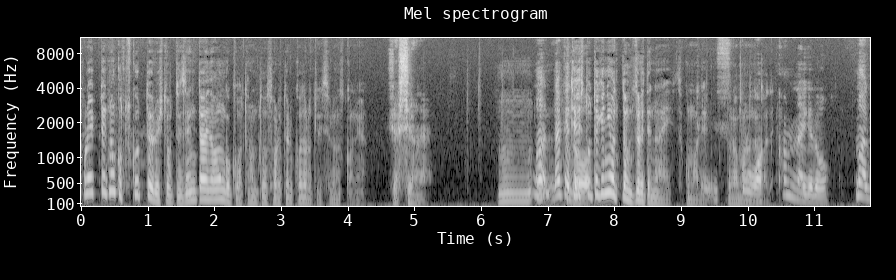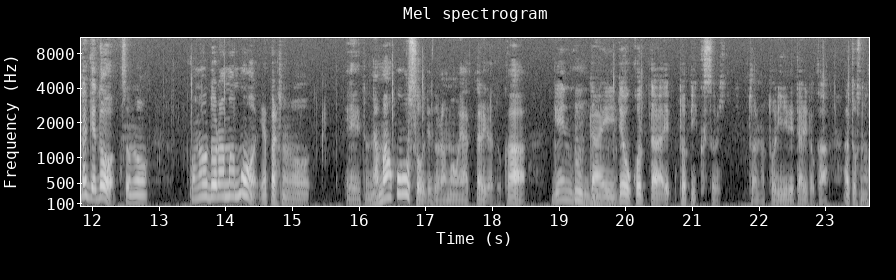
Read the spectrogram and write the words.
それってなんか作ってる人って全体の音楽を担当されてる方だったりするんですかね？いや、知らない。うん。まあ、だけど。テイスト的にはでもずれてない、そこまで。ドラマの中で。わかんないけど、まあ、だけど、その、このドラマも、やっぱりその、えっ、ー、と、生放送でドラマをやったりだとか、現代で起こったトピックスをとあの取り入れたりとか、あとその、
